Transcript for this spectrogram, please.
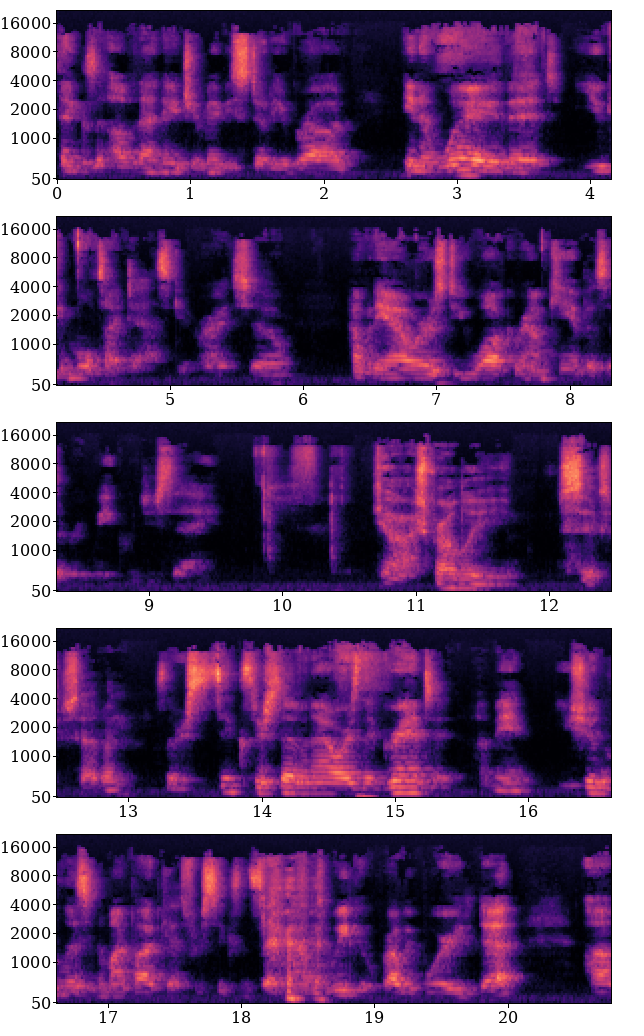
things of that nature, maybe study abroad in a way that you can multitask it, right? So how many hours do you walk around campus every week, would you say? Gosh, probably six or seven. So there's six or seven hours that granted, I mean, you shouldn't listen to my podcast for six and seven hours a week. It'll probably bore you to death. Uh,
